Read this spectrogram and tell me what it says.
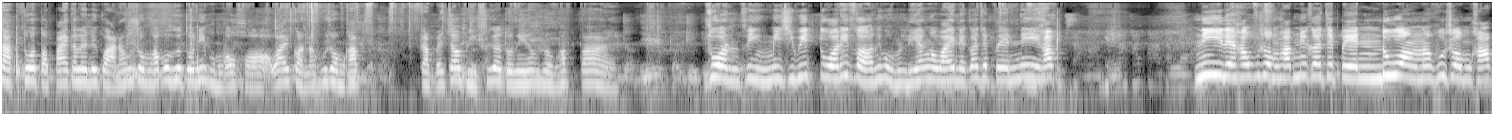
สัตว์ตัวต่อไปกันเลยดีกว่านะผู้ชมครับ ก็คือตัวนี้ผมเอาขอไว้ก่อนนะผู้ชมครับกับไอ้เจ้าผีเสื้อตัวนี้ท่านผู้ชมครับไปส่วนสิ่งมีชีวิตตัวที่สองที่ผมเลี้ยงเอาไว้เนี่ยก็จะเป็นนี่ครับ นี่เลยครับผู้ชมครับนี่ก็จะเป็นด้วงนะผู้ชมครับ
